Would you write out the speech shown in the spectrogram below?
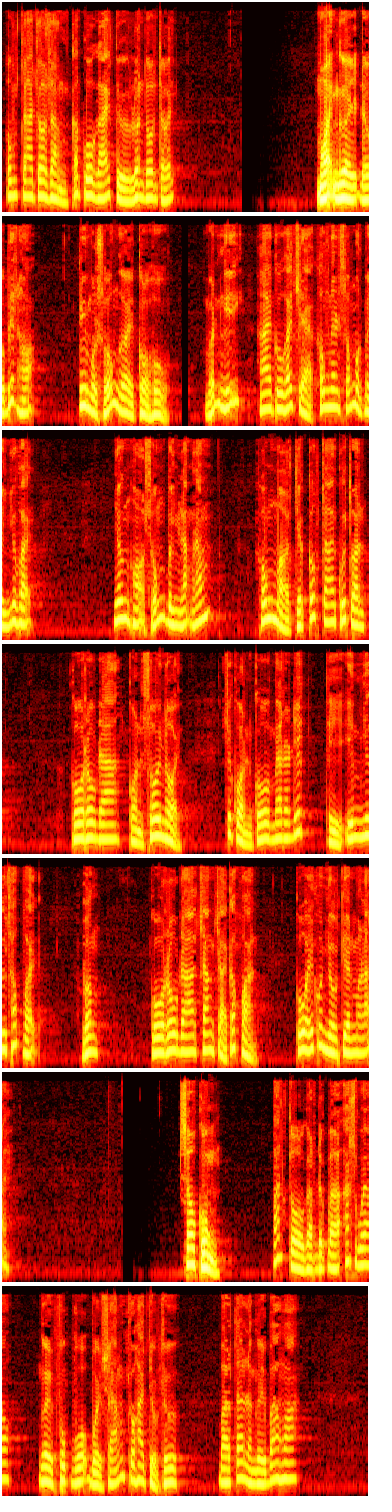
Ông ta cho rằng các cô gái từ London tới. Mọi người đều biết họ. Tuy một số người cổ hủ vẫn nghĩ hai cô gái trẻ không nên sống một mình như vậy. Nhưng họ sống bình lặng lắm, không mở tiệc cốc trai cuối tuần. Cô Rhoda còn sôi nổi, chứ còn cô Meredith thì im như thóc vậy. Vâng, cô Rhoda trang trải các khoản, cô ấy có nhiều tiền mà lại. Sau cùng, Battle gặp được bà Aswell, người phục vụ buổi sáng cho hai tiểu thư. Bà ta là người ba hoa.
